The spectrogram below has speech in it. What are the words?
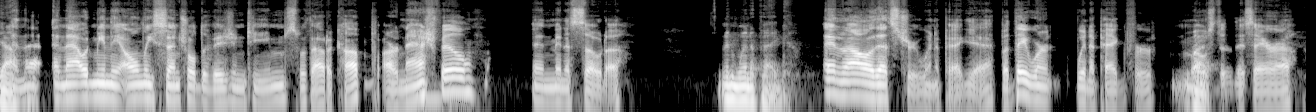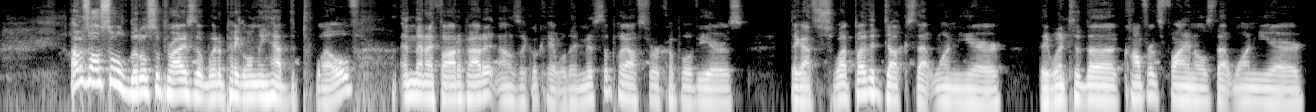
Yeah. And that and that would mean the only central division teams without a cup are Nashville and Minnesota. And Winnipeg. And oh, that's true, Winnipeg, yeah. But they weren't Winnipeg for most right. of this era. I was also a little surprised that Winnipeg only had the 12. And then I thought about it and I was like, okay, well, they missed the playoffs for a couple of years. They got swept by the Ducks that one year. They went to the conference finals that one year.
